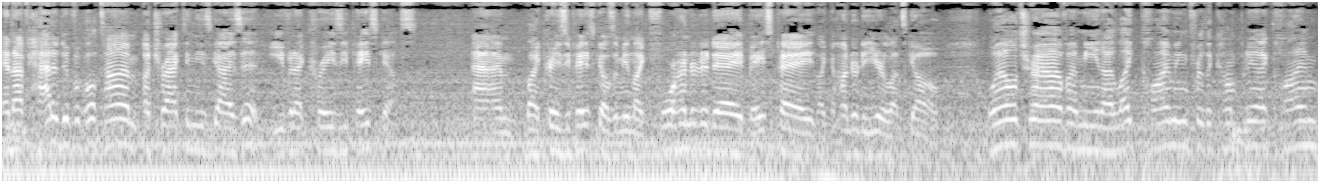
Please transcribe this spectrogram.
And I've had a difficult time attracting these guys in, even at crazy pay scales. And like crazy pay scales, I mean like 400 a day, base pay, like 100 a year, let's go. Well, Trav, I mean, I like climbing for the company I climb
